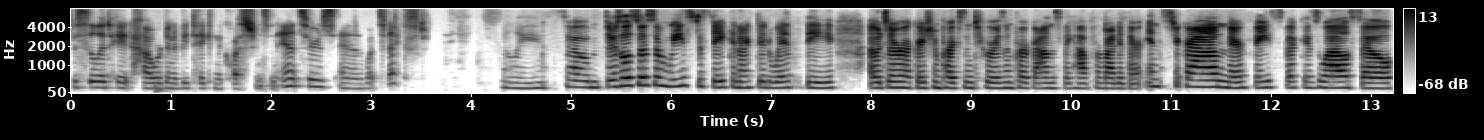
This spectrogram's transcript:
facilitate how we're going to be taking the questions and answers and what's next. So there's also some ways to stay connected with the outdoor recreation parks and tourism programs. They have provided their Instagram, their Facebook as well. So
